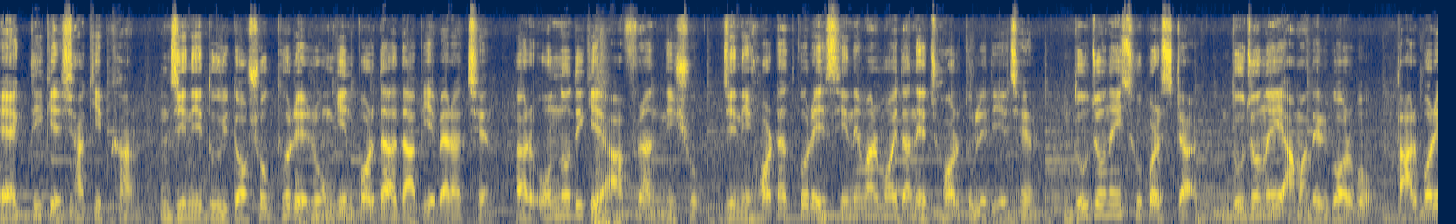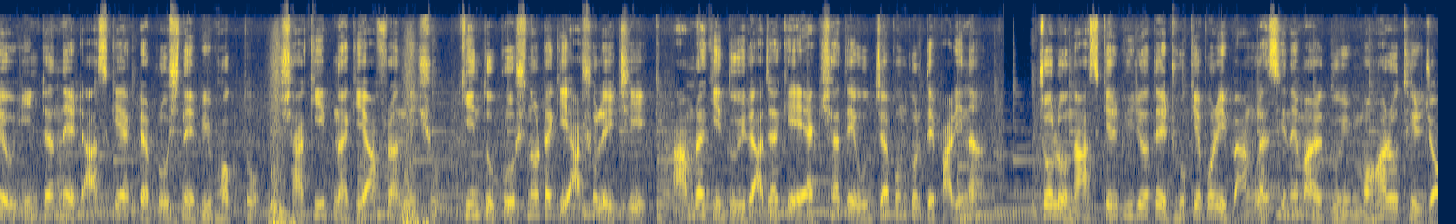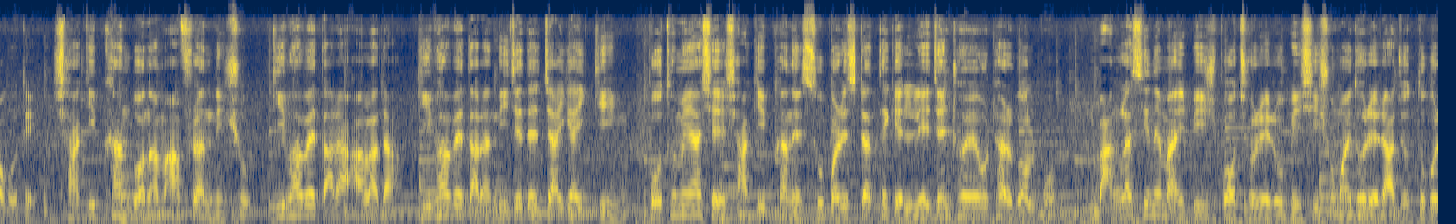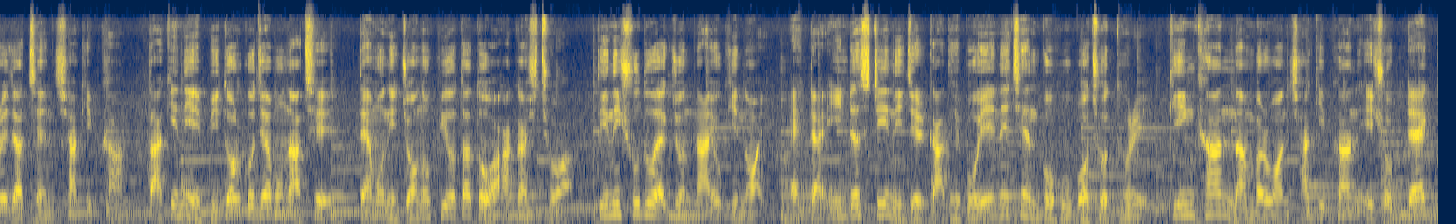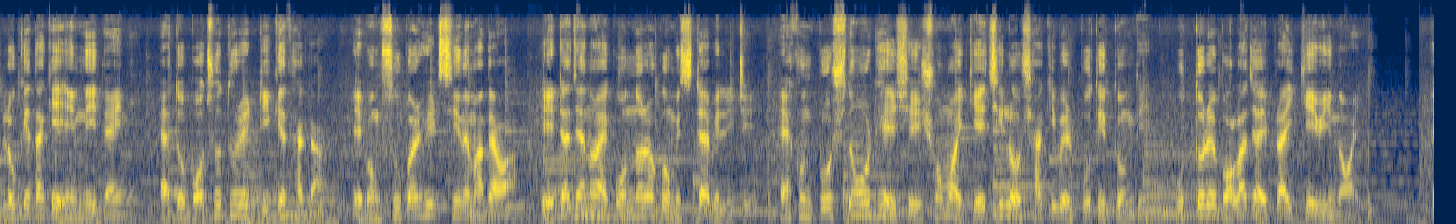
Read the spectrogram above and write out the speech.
একদিকে শাকিব খান, যিনি দুই দশক ধরে রঙিন পর্দা দাপিয়ে বেড়াচ্ছেন, আর অন্যদিকে আফরান নিশু, যিনি হঠাৎ করে সিনেমার ময়দানে ঝড় তুলে দিয়েছেন। দুজনেই সুপারস্টার, দুজনেই আমাদের গর্ব। তারপরেও ইন্টারনেট আজকে একটা প্রশ্নে বিভক্ত, সাকিব নাকি আফরান নিশু? কিন্তু প্রশ্নটা কি আসলেই ঠিক? আমরা কি দুই রাজাকে একসাথে উদযাপন করতে পারি না? চলুন আজকের ভিডিওতে ঢুকে পড়ি বাংলা সিনেমার দুই মহারথীর জগতে। শাকিব খান বনাম আফরান নিশু। কীভাবে তারা আলাদা? কীভাবে তারা নিজেদের জায়গায় কিং? প্রথমে আসে শাকিব খানের সুপারস্টার থেকে লেজেন্ড হয়ে ওঠার গল্প। বাংলা সিনেমায় বিশ বছরেরও বেশি সময় ধরে রাজত্ব করে যাচ্ছেন শাকিব খান। তাকে নিয়ে বিতর্ক যেমন আছে, তেমনি জনপ্রিয়তা তো আকাশ ছোঁয়া। তিনি শুধু একজন নায়কই নয়, একটা ইন্ডাস্ট্রি নিজের কাঁধে বয়ে এনেছেন বহু বছর ধরে। King Khan, number one Shakib Khan এসব ট্যাগ লোকে তাকে এমনিই দেয়নি। এত বছর ধরে টিকে থাকা এবং সুপারহিট সিনেমা দেওয়া, এটা যেন এক অন্যরকম স্ট্যাবিলিটি। এখন প্রশ্ন ওঠে, সেই সময় কে ছিল সাকিবের প্রতিদ্বন্দ্বী? উত্তরে বলা যায় প্রায় কেউই নয়।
